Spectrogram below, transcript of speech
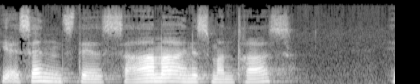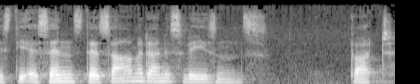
die Essenz der Same eines Mantras, ist die Essenz der Same deines Wesens. Gott,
